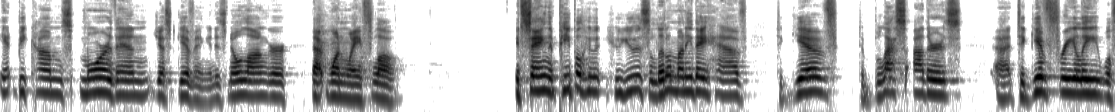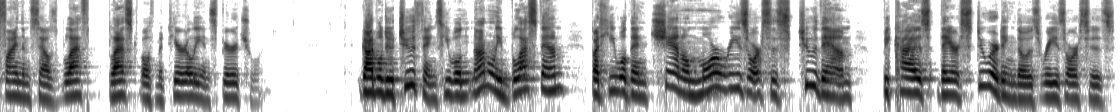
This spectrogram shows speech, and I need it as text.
it becomes more than just giving. It is no longer that one way flow. It's saying that people who, who use the little money they have to give, to bless others, uh, to give freely, will find themselves blessed, blessed both materially and spiritually. God will do two things. He will not only bless them, but He will then channel more resources to them because they are stewarding those resources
